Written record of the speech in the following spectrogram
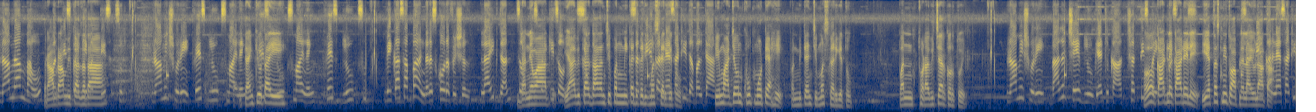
राम राम भाऊ राम राम 32 विकास दादा. 32 सु- Rameshwari face blue smiling you, ताई. Smiling face blue Vikasappa underscore official like done धन्यवाद. या विकास दादांची पण मी कधी कधी मस्करी घेतो. ते माझ्याहून खूप मोठे आहे पण मी त्यांची मस्करी घेतो. पण थोडा विचार करतोय. रामेश्वरी बॅलट चे ब्लू गेट कार्ड छत्तीस हो काढले काढले. येतच नाही तो आपल्या लाईव्हला आता. करण्यासाठी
